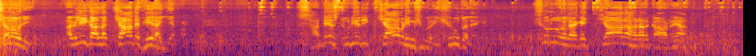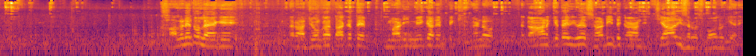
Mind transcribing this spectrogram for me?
ਚਲੋ ਜੀ, ਅਗਲੀ ਗੱਲ, ਚਾਹ ਤੇ ਫੇਰ ਆਈ ਆਪਾਂ। ਸਾਡੇ ਸਟੂਡੀਓ ਦੀ ਚਾਹ ਬੜੀ ਮਸ਼ਹੂਰ ਰਹੀ, ਸ਼ੁਰੂ ਤੋਂ ਲੈ ਕੇ। ਸ਼ੁਰੂ ਤੋਂ ਲੈ ਕੇ ਚਾਹ ਦਾ ਸਾਡਾ ਰਿਕਾਰਡ ਰਿਹਾ। ਖਾਲੜੇ ਤੋਂ ਲੈ ਕੇ ਰਾਜੋਗਾ ਤੱਕ ਤੇ ਮਾੜੀ ਮੇਗਾ ਤੇ ਭਿੱਖੀ ਵਿੰਡੋ ਦੁਕਾਨ ਕਿਤੇ ਵੀ ਹੋਏ, ਸਾਡੀ ਦੁਕਾਨ ਦੀ ਚਾਹ ਦੀ ਸਰਵਿਸ ਬਹੁਤ ਵਧੀਆ ਰਹੀ।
